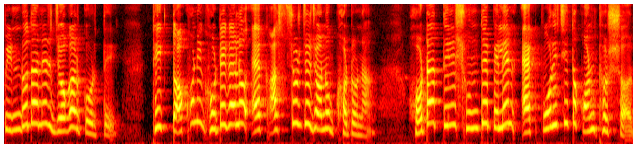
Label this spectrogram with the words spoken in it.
পিণ্ডদানের জোগাড় করতে। ঠিক তখনই ঘটে গেল এক আশ্চর্যজনক ঘটনা। হঠাৎ তিনি শুনতে পেলেন এক পরিচিত কণ্ঠস্বর।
